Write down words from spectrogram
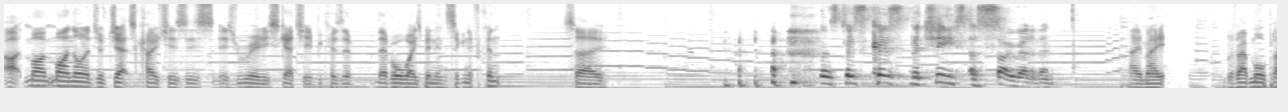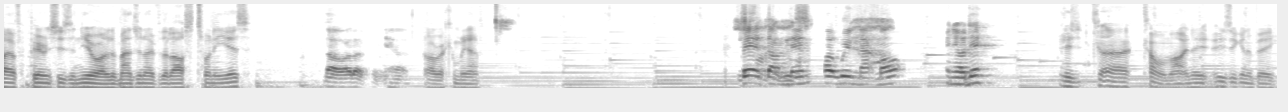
I, my my knowledge of Jets coaches is, is really sketchy because they've they've always been insignificant. So Because the Chiefs are so relevant. hey mate, we've had more playoff appearances than you, I'd imagine, over the last twenty years. No, I don't think you have. I reckon we have. Just Fair done, then. I win that, Mark. Any idea? Who's, uh, come on, Martin. Who, who's it going to be?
